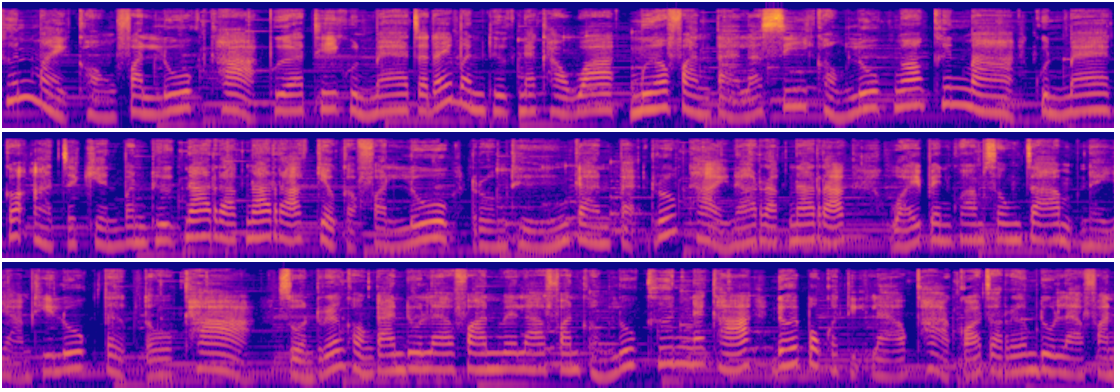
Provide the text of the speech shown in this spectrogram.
ขึ้นใหม่ของฟันลูกค่ะ เพื่อที่คุณแม่จะได้บันทึกนะคะว่า เมื่อฟันแต่ละซี่ของลูกงอกขึ้นมา คุณแม่ก็อาจจะเขียนบันทึกน่ารักน่ารักเกี่ยวกับฟันลูก รวมถึงการแปะรูปถ่ายน่ารักน่ารัก ไว้เป็นความทรงจำในยามที่ลูกเติบโตค่ะ ส่วนเรื่องของการดูแลฟันเวลาฟันของลูกขึ้นนะคะ โดยปกติแล้วค่ะ ก็จะเริ่มดูแลฟัน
